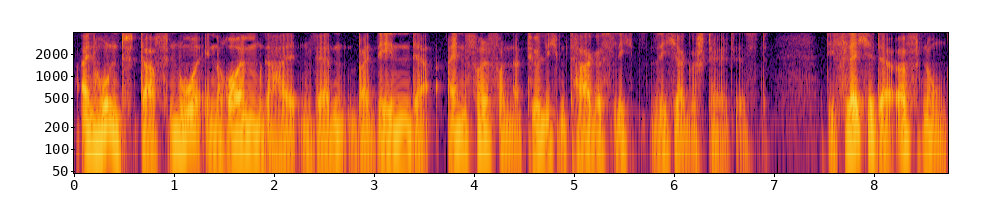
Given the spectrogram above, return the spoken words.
Ein Hund darf nur in Räumen gehalten werden, bei denen der Einfall von natürlichem Tageslicht sichergestellt ist. Die Fläche der Öffnung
